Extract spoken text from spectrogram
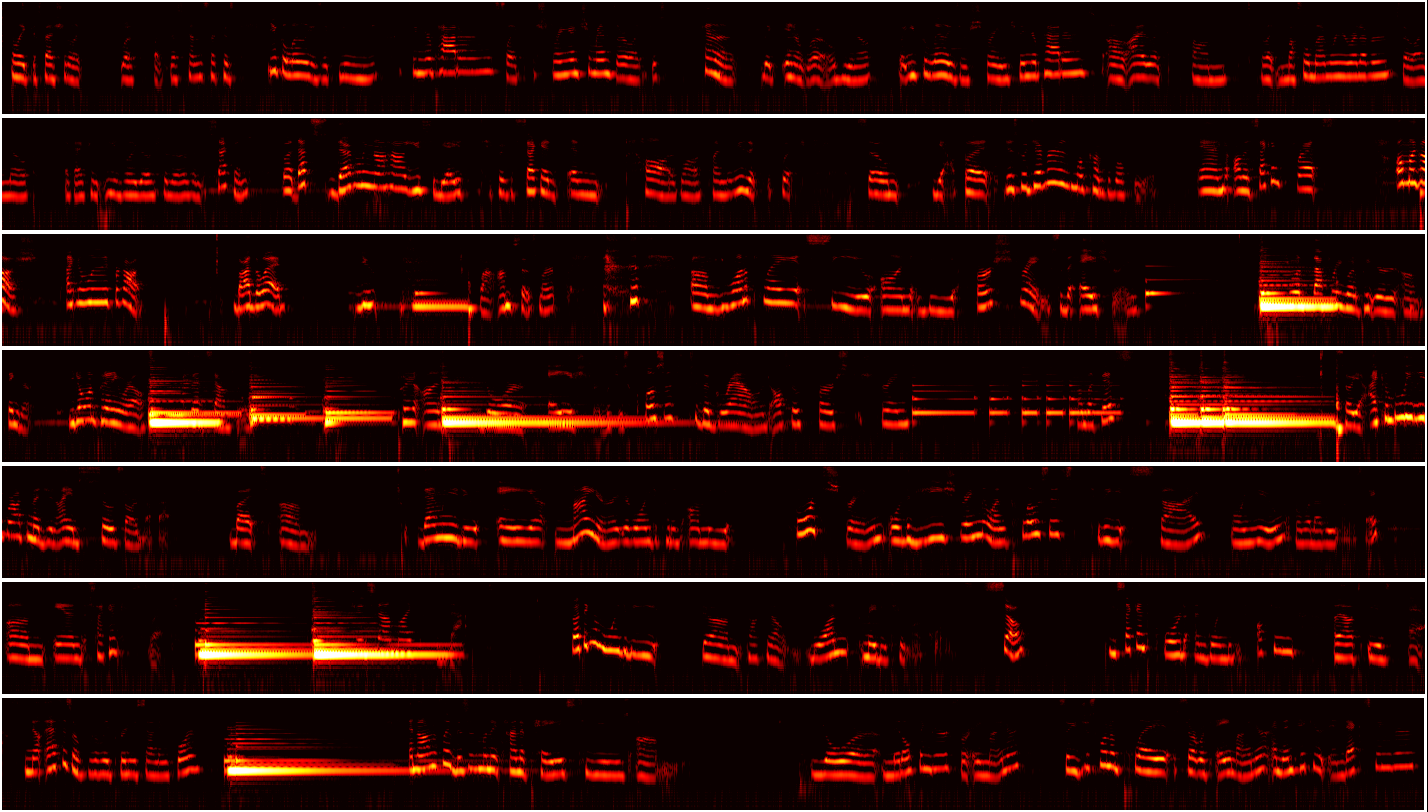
like especially like with like this kind of stuff because ukulele is like unique finger patterns like string instruments are like just kind of like in a row you know? But ukuleles are strange finger patterns. Um, i like um, like muscle memory or whatever so i know like i can easily go through those in a second. But that's definitely not how it used to be. I used to take like a second and pause while i was playing the music to switch. So yeah but just whichever is more comfortable for you. And on the second frets, oh my gosh i completely forgot by the way, you wow, I'm so smart. um, you want to play C on the first string, so the A string. You want that's where you want to put your um, finger. You don't want to put it anywhere else because that sounds weird. Put it on your A string, which is closest to the ground. Also, first string. Sound like this. So yeah, I completely forgot to mention. I am so sorry about that. But um, then when you do A minor, you're going to put it on the fourth string, or the G string, the one closest to the sky, or you, or whatever you want to say, um, and second fret. Should sound like that. So I think I'm going to be um, talking about one, maybe two more chords. So, the second chord I'm going to be talking about is F. Now, F is a really pretty sounding chord. And honestly, this is when it kind of pays to use um, your middle finger for A minor. So you just want to play, start with A minor, and then take your index finger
